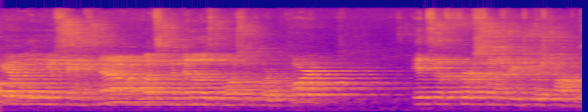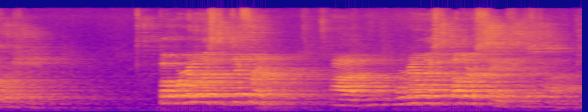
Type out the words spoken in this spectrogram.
we have a litany of saints now, and what's in the middle is the most important part. It's a first century Jewish composition. But we're going to list different, uh, we're going to list other saints this time.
